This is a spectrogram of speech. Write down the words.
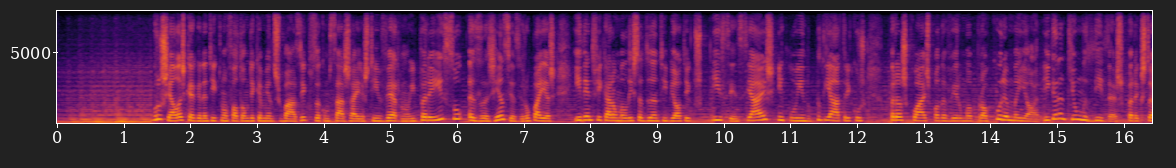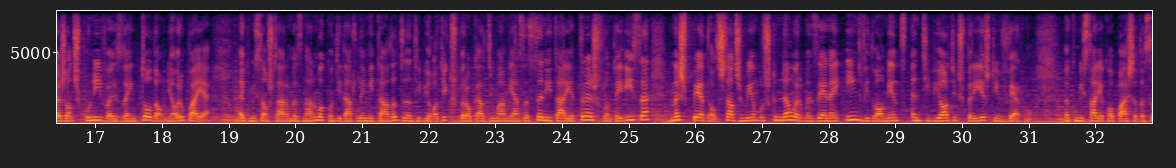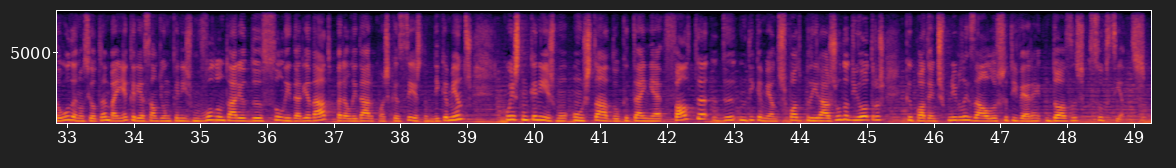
Bruxelas quer garantir que não faltam medicamentos básicos, a começar já este inverno, e para isso, as agências europeias identificaram uma lista de antibióticos essenciais, incluindo pediátricos, para os quais pode haver uma procura maior e garantiu medidas para que estejam disponíveis em toda a União Europeia. A Comissão está a armazenar uma quantidade limitada de antibióticos para o caso de uma ameaça sanitária transfronteiriça, mas pede aos Estados-membros que não armazenem individualmente antibióticos para este inverno. A comissária com a pasta da saúde anunciou também a criação de um mecanismo voluntário de solidariedade para lidar com a escassez de medicamentos. Com este mecanismo, um Estado que tenha falta de medicamentos pode pedir a ajuda de outros que podem disponibilizá-los se tiverem doses suficientes.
